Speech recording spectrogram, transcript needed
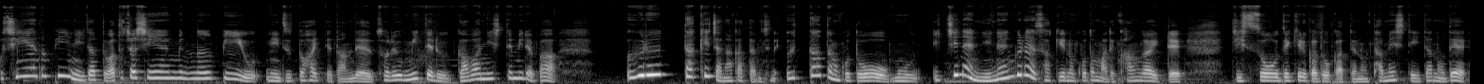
CNP にだって私は CNP にずっと入ってたんでそれを見てる側にしてみれば売るだけじゃなかったんですね売った後のことをもう1年2年ぐらい先のことまで考えて実装できるかどうかっていうのを試していたので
